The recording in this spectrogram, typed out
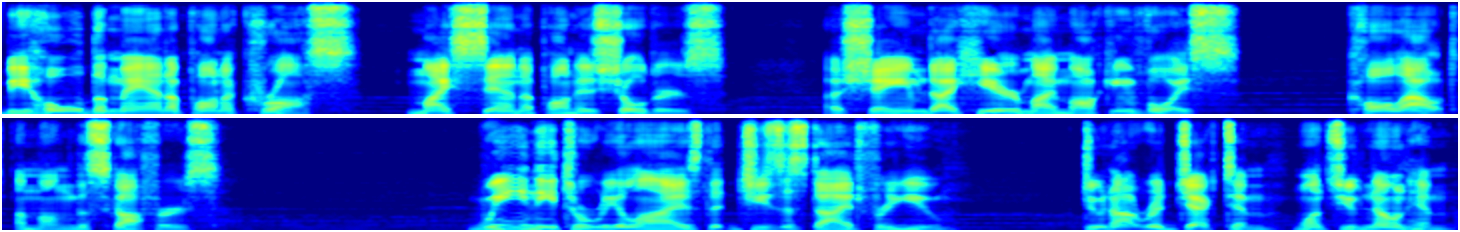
Behold the man upon a cross, my sin upon his shoulders. Ashamed, I hear my mocking voice call out among the scoffers. We need to realize that Jesus died for you. Do not reject him once you've known him.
